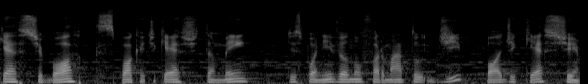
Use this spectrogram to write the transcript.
Castbox, Pocket Cast também disponível no formato de podcast.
